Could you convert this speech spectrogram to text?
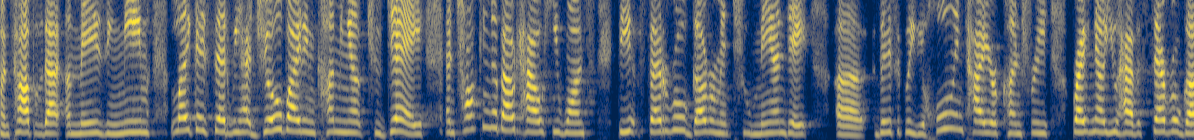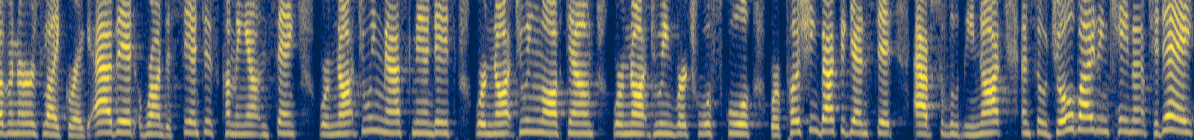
on top of that amazing meme, like I said, we had Joe Biden coming out today and talking about how he wants the federal government to mandate uh, basically the whole entire country. Right now, you have several governors like Greg Abbott, Ron DeSantis coming out and saying, We're not doing mask mandates. We're not doing lockdown. We're not doing virtual school. We're pushing back against it. Absolutely not. And so Joe Biden came out today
